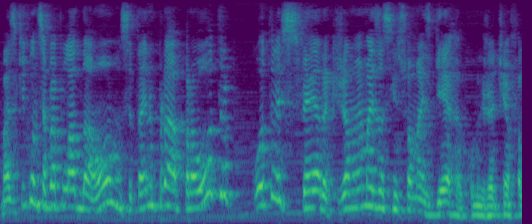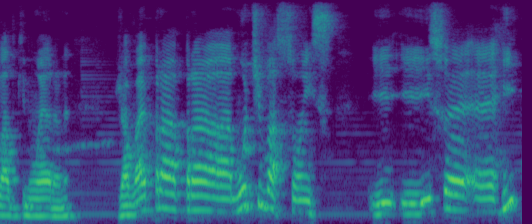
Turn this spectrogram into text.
Mas aqui quando você vai para o lado da honra, você está indo para outra, outra esfera, que já não é mais assim só mais guerra, como já tinha falado que não era, né? já vai para motivações. E, e isso é, é, rico.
